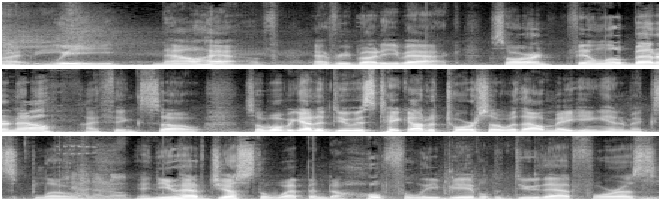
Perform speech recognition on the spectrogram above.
Right, we now have everybody back. Soren, feeling a little better now? I think so. So what we got to do is take out a torso without making him explode. And you have just the weapon to hopefully be able to do that for us.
